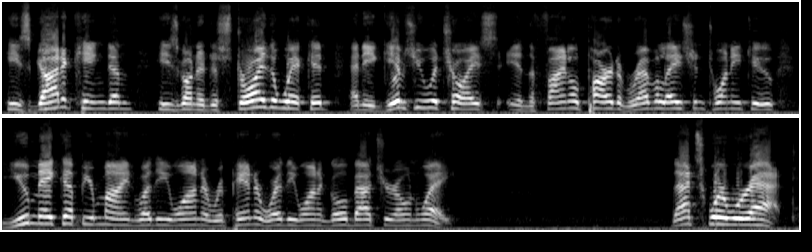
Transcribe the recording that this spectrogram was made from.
He's got a kingdom. He's going to destroy the wicked and he gives you a choice in the final part of Revelation 22. You make up your mind whether you want to repent or whether you want to go about your own way. That's where we're at.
